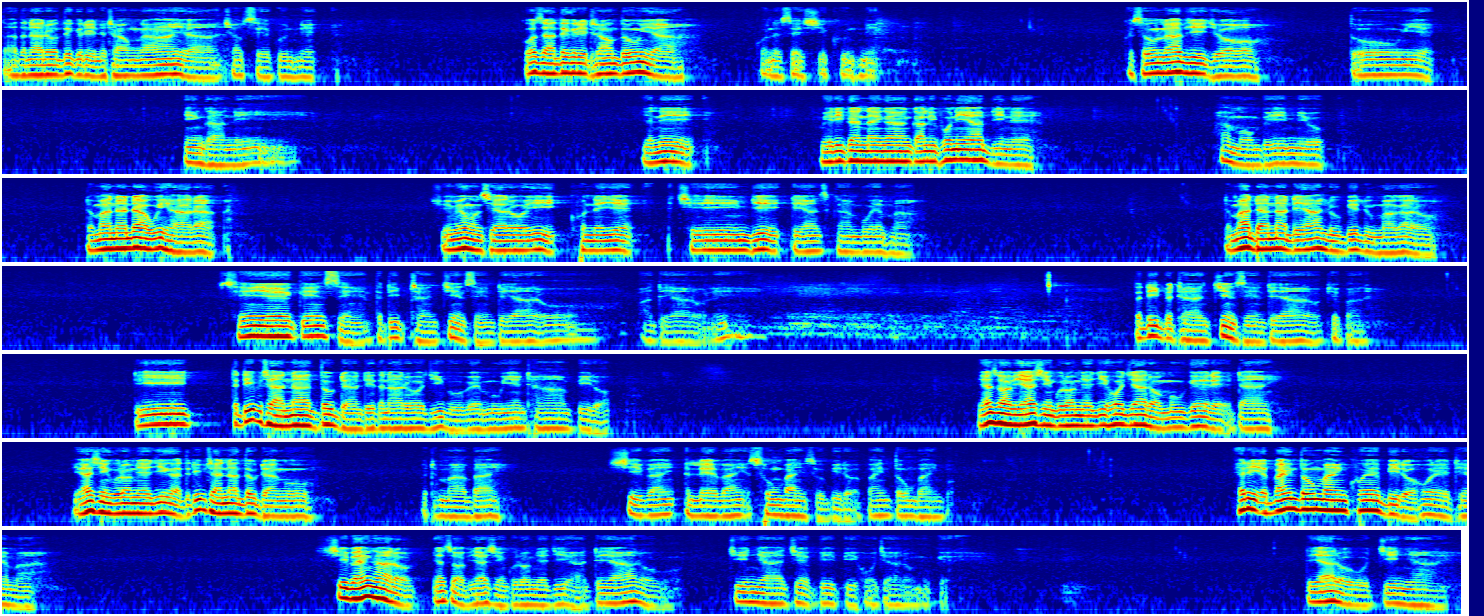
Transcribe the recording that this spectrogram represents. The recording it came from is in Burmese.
သာသနာတော်သက္ကရာ2560ခုနှစ်ကောဇာသက္ကရာ1388ခုနှစ်ကစုံလားပြည့်ကျော်3ရက်အင်္ဂါနေ့ယနေ့အမေရိကန်နိုင်ငံကာလီဖိုးနီးယားပြည်နယ်ဟမ်မွန်ဘေးမြို့ ဓမ္မနန္ဒဝိဟာရရွှေမင်းဝန်ဆရာတော်ဤခုနှစ်ရက်အချိန်ပြည့်တရားစခန်းပွဲမှာဓမ္မဒါနတရားလှူပေးလူမှာကတော့ဆင်းရဲကင်းစင်တတိပဋ္ဌာန်ကျင့်စဉ်တရားတော်ဘာတရားတော်လဲတတိပဋ္ဌာန်ကျင့်စဉ်တရားတော်ဖြစ်ပါတယ် ဒီတတိပဋ္ဌာနာသုတ်တံဒေသနာတော်ကြီးကိုပဲမူရင်းထားပြီးတော့မြတ်စွာဘုရားရှင်ကိုရောမြတ်ကြီးဟောကြားတော်မူခဲ့တဲ့အတိုင်းဘုရားရှင်ကိုရောမြတ်ကြီးကတတိပဋ္ဌာနာသုတ်တံကိုပထမပိုင်းရှေ့ပိုင်းအလယ်ပိုင်းအဆုံးပိုင်းဆိုပြီးတော့အပိုင်း၃ပိုင်းပေါ့အဲ့ဒီအပိုင်း၃ပိုင်းခွဲပြီးတော့ဟောတဲ့အထက်မှာ ရှေ့ပိုင်းကတော့မြတ်စွာဘုရားရှင်ကိုရောမြတ်ကြီးဟာတရားတော်ကိုကြီးညာချက်ပြီးပြီးဟောကြားတော်မူခဲ့တယ်တရားတော်ကိုကြီးညာတယ်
